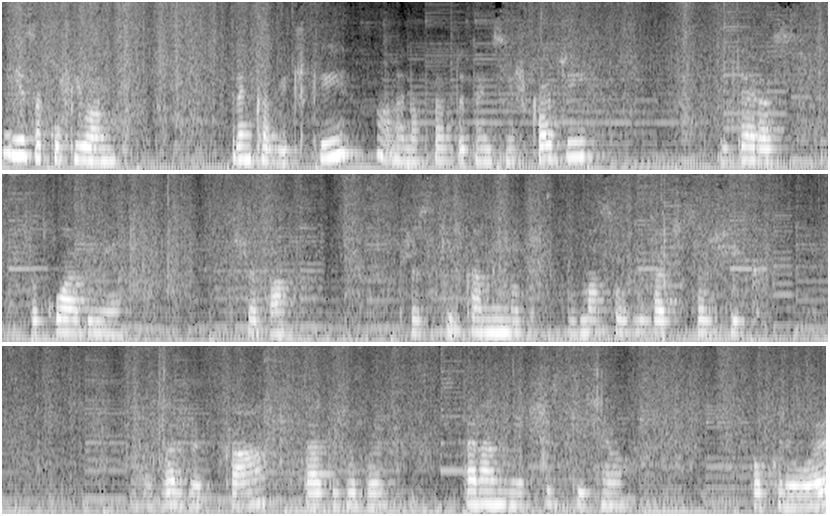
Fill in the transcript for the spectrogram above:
nie zakupiłam rękawiczki, ale naprawdę to nic nie szkodzi. I teraz dokładnie trzeba przez kilka minut wmasowywać sosik warzywka, tak żeby starannie wszystkie się pokryły.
